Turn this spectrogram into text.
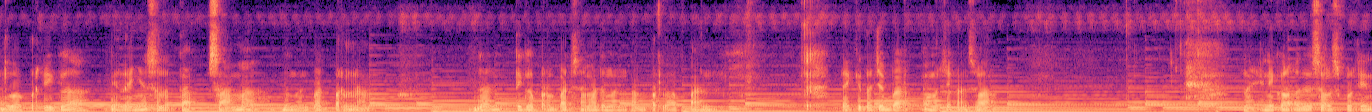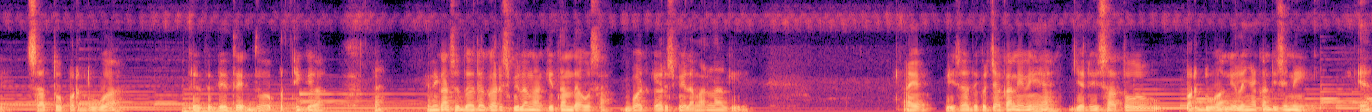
2 per 3 nilainya seletak sama dengan 4 per 6 dan 3 per 4 sama dengan 6 per 8 baik kita coba mengerjakan soal. Nah ini kalau ada soal seperti ini. 1 per 2 titik-titik 2 per 3 nah ini kan sudah ada garis bilangan. Kita tidak usah buat garis bilangan lagi. Ayo bisa dikerjakan ini ya. Jadi 1 per 2 nilainya kan di sini ya.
